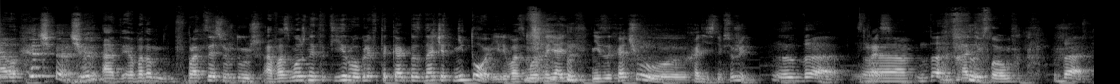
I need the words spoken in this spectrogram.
А а а потом в процессе уже думаешь, а возможно этот иероглиф-то как бы значит не то, или возможно я не захочу ходить с ним всю жизнь. Да. Стресс. А, да. Одним словом. Да.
